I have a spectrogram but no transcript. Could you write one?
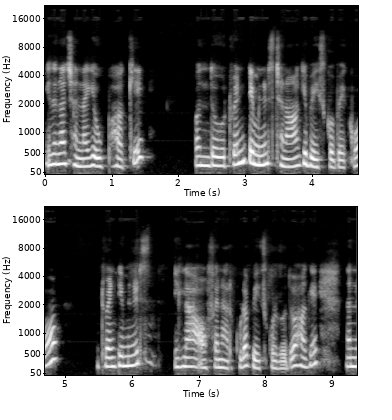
ಇದನ್ನು ಚೆನ್ನಾಗಿ ಉಪ್ಪು ಹಾಕಿ ಒಂದು ಟ್ವೆಂಟಿ ಮಿನಿಟ್ಸ್ ಚೆನ್ನಾಗಿ ಬೇಯಿಸ್ಕೋಬೇಕು. ಟ್ವೆಂಟಿ ಮಿನಿಟ್ಸ್ ಇಲ್ಲ ಹಾಫ್ ಆನ್ ಅವರ್ ಕೂಡ ಬೇಯಿಸ್ಕೊಳ್ಬೋದು. ಹಾಗೆ ನಾನು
